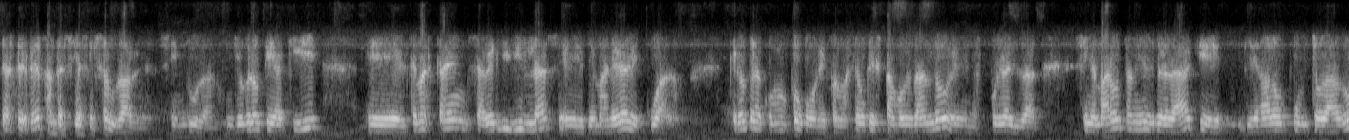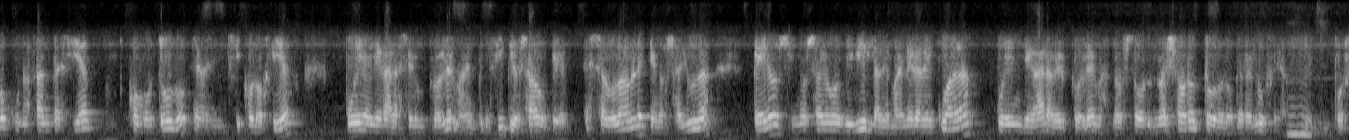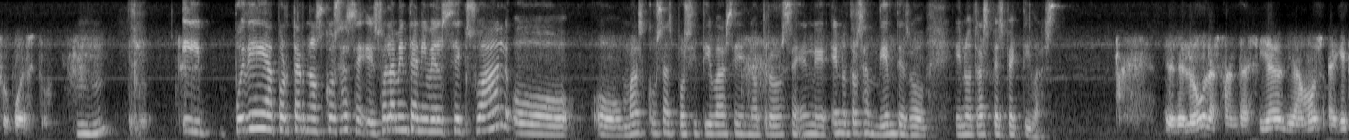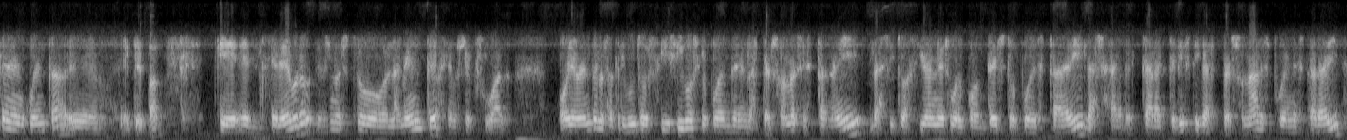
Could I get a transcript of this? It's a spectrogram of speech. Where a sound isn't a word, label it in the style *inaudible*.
Las terceras fantasías es saludable, sin duda. Yo creo que aquí eh, el tema está en saber vivirlas eh, de manera adecuada. Creo que la- con un poco la información que estamos dando eh, nos puede ayudar. Sin embargo, también es verdad que llegado a un punto dado, una fantasía, como todo en psicología, puede llegar a ser un problema. En principio es algo que es saludable, que nos ayuda, pero si no sabemos vivirla de manera adecuada, pueden llegar a haber problemas. No es, oro- no es oro todo lo que reluce, por supuesto. ¿Y puede aportarnos cosas eh, solamente a nivel sexual o, más cosas positivas en otros, en, otros ambientes o en otras perspectivas? Desde luego, las fantasías, digamos, hay que tener en cuenta, eh, eh, que el cerebro es nuestro, la mente, sexual. Obviamente los atributos físicos que pueden tener las personas están ahí, las situaciones o el contexto puede estar ahí, las car- características personales pueden estar ahí,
